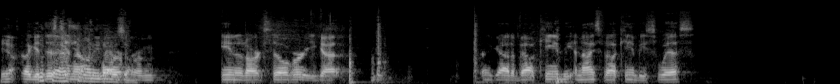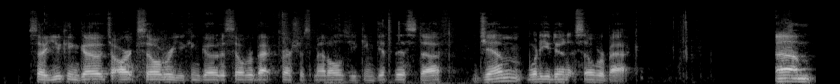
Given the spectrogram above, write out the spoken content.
Yeah, So I get Look this at 10 how ounce bar those from Ian at Ark Silver. You got I got a Valcambi, a nice Valcambi Swiss. So you can go to Ark Silver, you can go to Silverback Precious Metals, you can get this stuff. Jim, what are you doing at Silverback? Um,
